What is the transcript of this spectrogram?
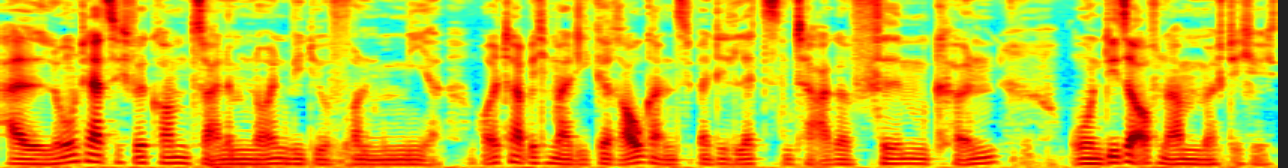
Hallo und herzlich willkommen zu einem neuen Video von mir. Heute habe ich mal die Graugans über die letzten Tage filmen können und diese Aufnahmen möchte ich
